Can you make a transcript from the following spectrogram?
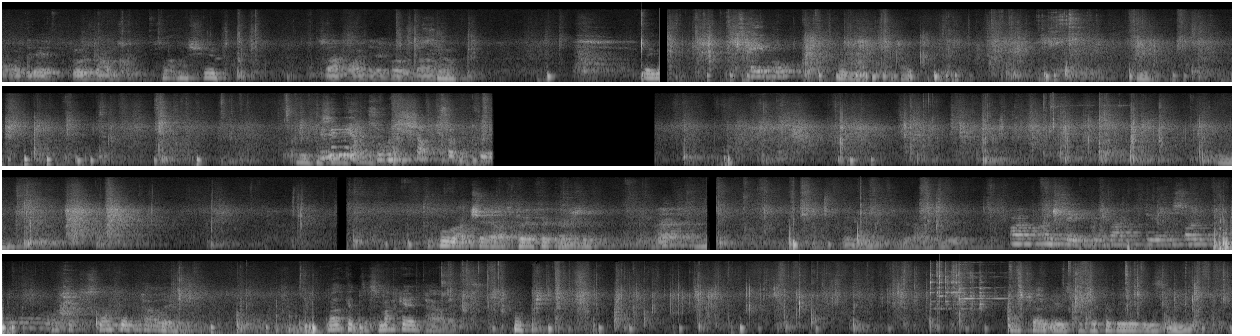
Why did it close down, Sam? It's not my shoe. Sam, why did it close down? So. Table. Hmm. Is it me also with shots of the Oh, that chair, that's perfect actually. I, I say go back to the other side. Welcome to Smackhead Palace. Welcome to Smackhead Palace. I'll try to use because there could be needles in here.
